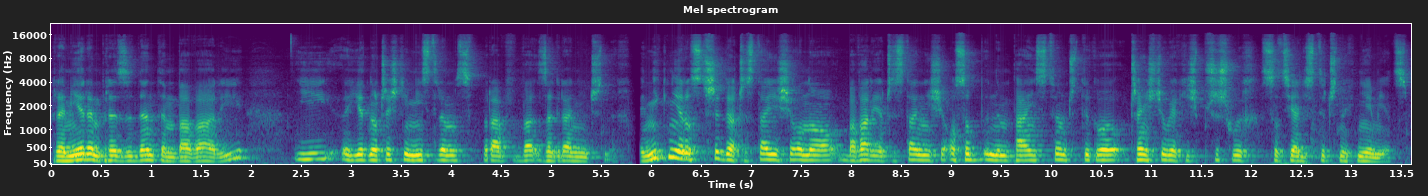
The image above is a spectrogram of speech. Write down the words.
premierem, prezydentem Bawarii, i jednocześnie ministrem spraw zagranicznych. Nikt nie rozstrzyga, czy staje się ono, Bawaria, czy stanie się osobnym państwem, czy tylko częścią jakichś przyszłych socjalistycznych Niemiec.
